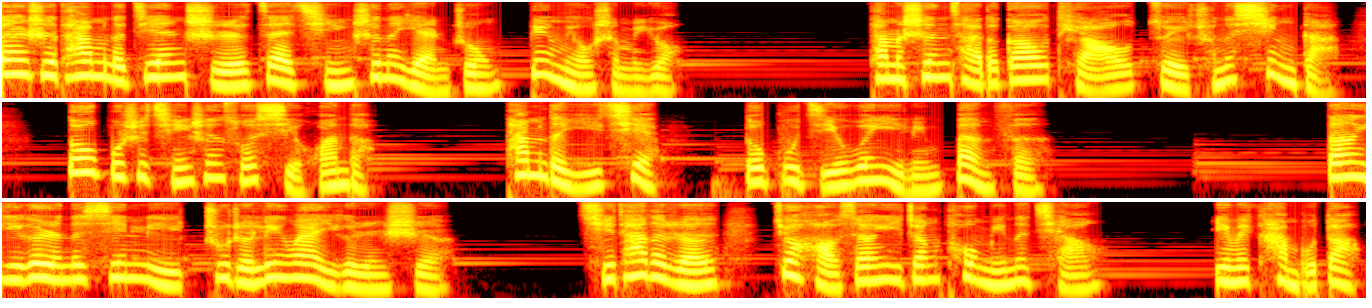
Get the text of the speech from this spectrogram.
但是他们的坚持在秦深的眼中并没有什么用。他们身材的高挑，嘴唇的性感，都不是秦深所喜欢的。他们的一切。都不及温以玲半分。当一个人的心里住着另外一个人时，其他的人就好像一张透明的墙，因为看不到，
